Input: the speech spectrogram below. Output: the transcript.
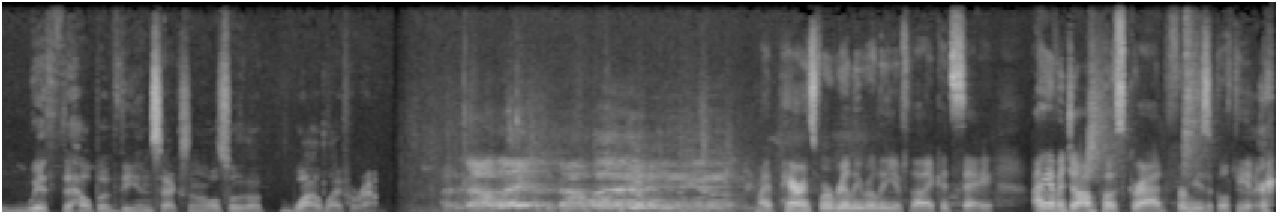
with the help of the insects and also the wildlife around. At the ballet, at the ballet. My parents were really relieved that I could say, I have a job post grad for musical theater.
